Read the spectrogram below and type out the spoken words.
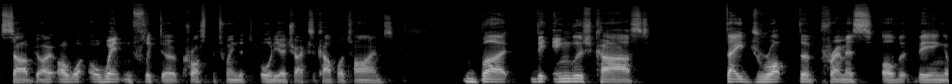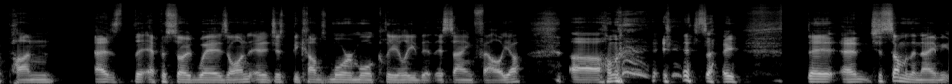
subbed. I, I I went and flicked a cross between the audio tracks a couple of times, but the English cast they dropped the premise of it being a pun as the episode wears on, and it just becomes more and more clearly that they're saying failure. Um, so. they and just some of the naming,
